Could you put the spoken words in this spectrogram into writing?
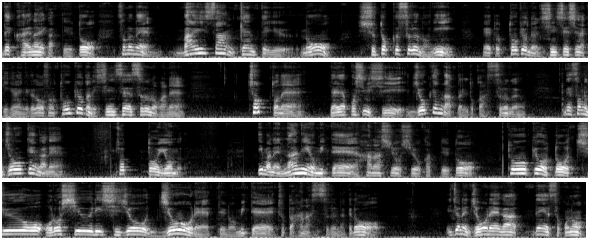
で買えないかっていうと、そのね、売産権っていうのを取得するのに、えっと、東京都に申請しなきゃいけないんだけど、その東京都に申請するのがね、ちょっとね、ややこしいし、条件があったりとかするのよ。で、その条件がね、ちょっと読む。今ね、何を見て話をしようかっていうと、東京都中央卸売市場条例っていうのを見て、ちょっと話するんだけど、一応ね、条例があって、そこの、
